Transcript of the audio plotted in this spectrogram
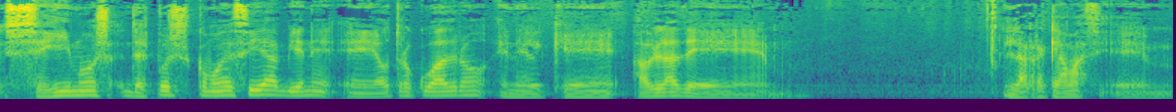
Seguimos, después, como decía, viene eh, otro cuadro en el que habla de la reclamación, eh,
